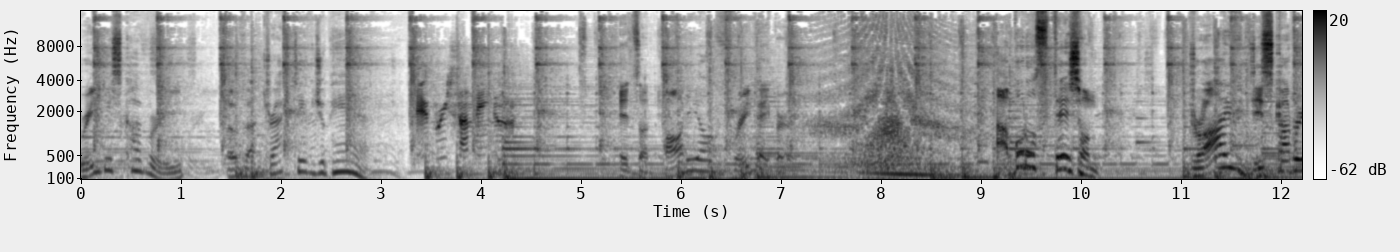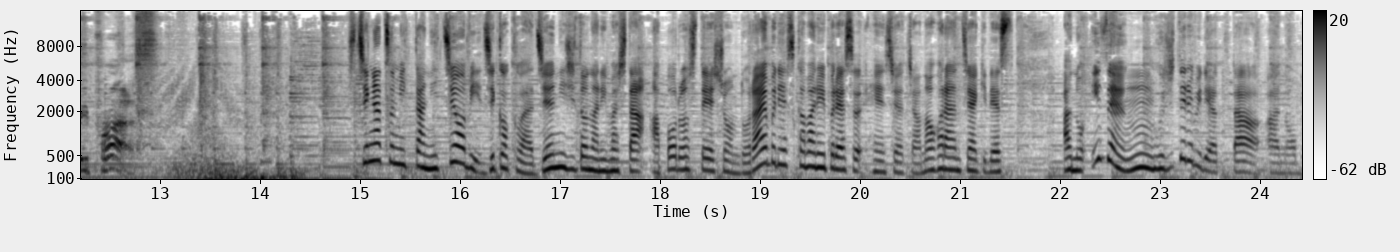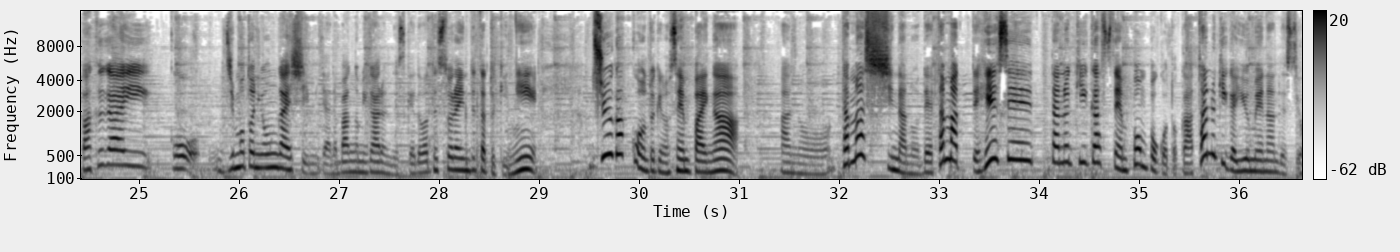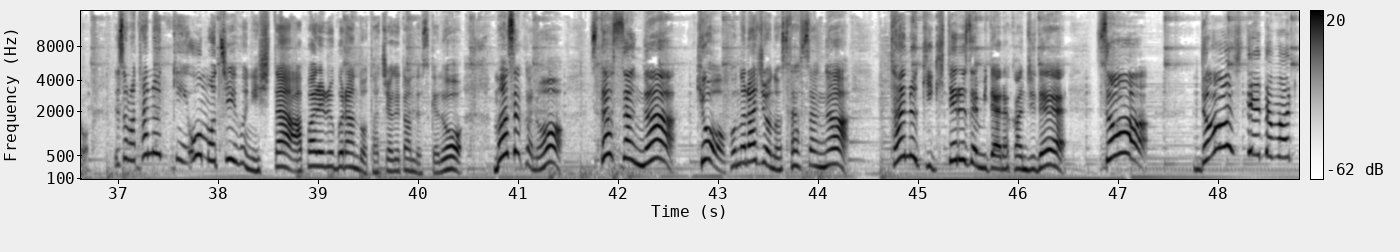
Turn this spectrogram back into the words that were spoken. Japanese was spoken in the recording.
rediscovery of attractive Japan. every Sunday noon. It's an audio free paper. Apollo Station Drive Discovery Press. 7月3日日曜日時刻は12時となりましたアポロステーションドライブディスカバリープレス編集長のホラン千秋ですあの以前フジテレビでやったあの爆買いこう地元に恩返しみたいな番組があるんですけど私それに出た時に中学校の時の先輩があの多摩市なので多摩って平成たぬき合戦ポンポコとかたぬきが有名なんですよ。でそのたぬきをモチーフにしたアパレルブランドを立ち上げたんですけどまさかのスタッフさんが今日このラジオのスタッフさんがタヌキ来てるぜみたいな感じでそうどうしてと思っ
